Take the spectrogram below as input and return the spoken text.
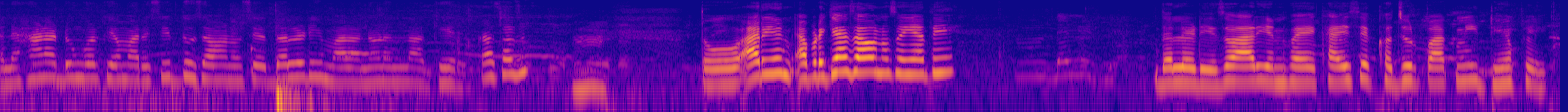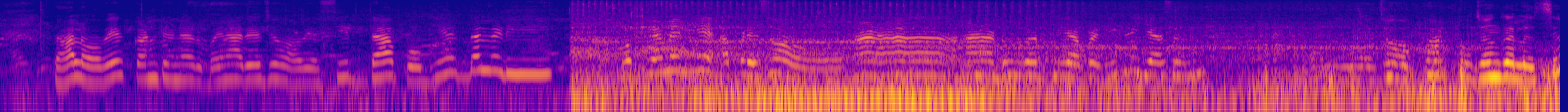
અને હાણા ડુંગરથી અમારે સીધું જવાનું છે દલડી મારા નણંદના ઘેર. કા સાજુ તો આર્યન, આપણે ક્યાં જવાનું છે અહીંયાથી? દલડી. જો આર્યનભાઈ ખાય છે ખજૂર પાકની ઢેફલી તો હાલો હવે કન્ટેનર બના રહેજો. હવે સીધા પોગીએ દલડી. તો ફેમિલી આપણે જો હાણા હાણા ડુંગરથી આપણે નીકળી ગયા છે. જો ફરતું જંગલ જ છે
